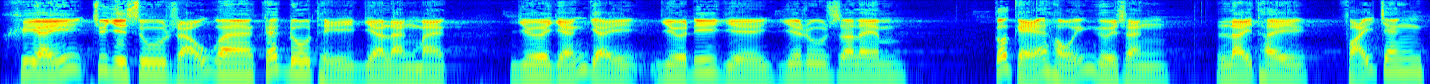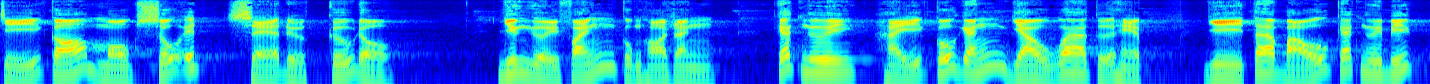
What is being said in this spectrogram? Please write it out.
Khi ấy, Chúa Giêsu rảo qua các đô thị và làng mạc, vừa giảng dạy, vừa đi về Jerusalem. Có kẻ hỏi người rằng: Lạy thầy, phải chăng chỉ có một số ít sẽ được cứu độ? Nhưng người phán cùng họ rằng: Các ngươi hãy cố gắng vào qua cửa hẹp, vì ta bảo các ngươi biết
